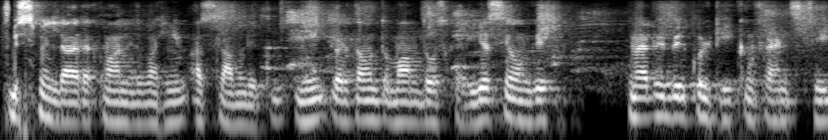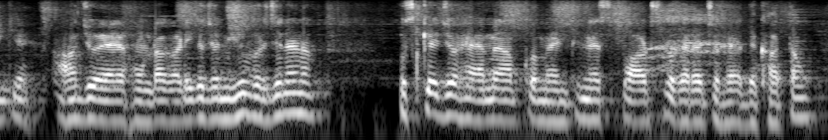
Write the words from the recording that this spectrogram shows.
बिस्मिल्लाहिर्रहमानिर्रहीम। अस्सलाम वालेकुम उम्मीद करता हूँ तमाम दोस्त खैरियत से होंगे। मैं भी बिल्कुल ठीक हूँ फ्रेंड्स ठीक है। आज जो है होंडा गाड़ी का जो न्यू वर्जन है ना, उसके जो है, मैं आपको मेंटेनेंस पार्ट्स वगैरह जो है, दिखाता हूँ।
